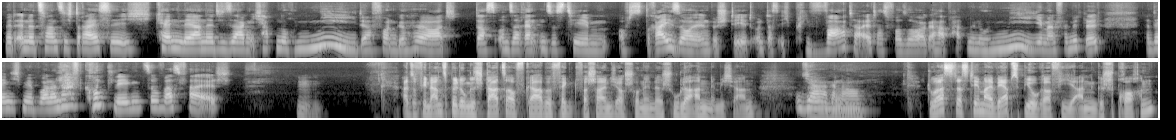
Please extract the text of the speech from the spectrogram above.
mit Ende 2030 kennenlerne, die sagen, ich habe noch nie davon gehört, dass unser Rentensystem aus drei Säulen besteht und dass ich private Altersvorsorge habe, hat mir noch nie jemand vermittelt, dann denke ich mir, boah, da läuft grundlegend so was falsch. Hm. Also Finanzbildung ist Staatsaufgabe, fängt wahrscheinlich auch schon in der Schule an, nehme ich an. Ja, ähm, genau. Du hast das Thema Erwerbsbiografie angesprochen.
